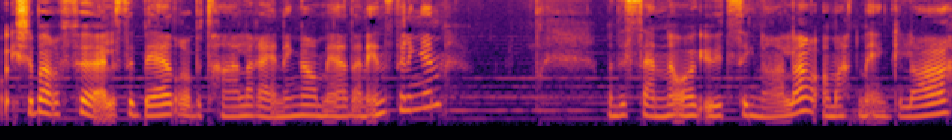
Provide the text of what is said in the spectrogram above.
Og ikke bare føles det bedre å betale regninger med denne innstillingen, men det sender òg ut signaler om at vi er glad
